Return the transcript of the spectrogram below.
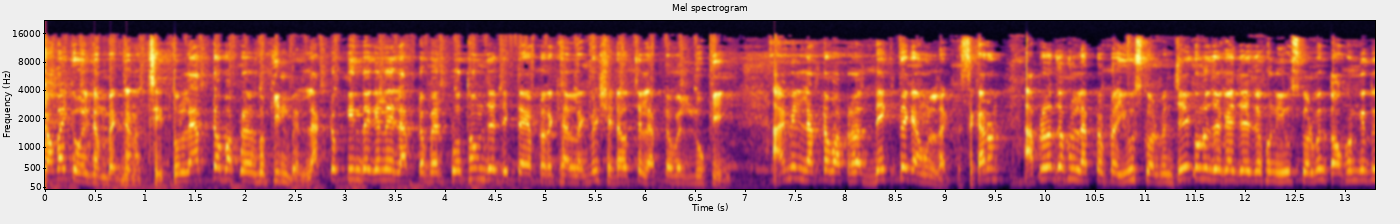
সবাইকে ওয়েলকাম ব্যাক জানাচ্ছি। তো ল্যাপটপ আপনারা তো কিনবেন। ল্যাপটপ কিনতে গেলে ল্যাপটপের প্রথম যে দিকটা আপনারা খেয়াল রাখবেন সেটা হচ্ছে ল্যাপটপের লুকিং আই মিন ল্যাপটপ আপনারা দেখতে কেমন লাগতেছে? কারণ আপনারা যখন ল্যাপটপটা ইউজ করবেন, যে কোনো জায়গায় যায় যখন ইউজ করবেন, তখন কিন্তু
